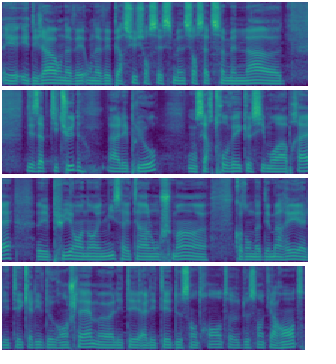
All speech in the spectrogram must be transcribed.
Et, et, déjà, on avait, on avait perçu sur, ces semaines, sur cette semaine-là des aptitudes à aller plus haut. On s'est retrouvé que six mois après. Et puis en un an et demi, ça a été un long chemin. Euh, quand on a démarré, elle était calife de Grand Chelem, euh, elle était, elle était 230, 240.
